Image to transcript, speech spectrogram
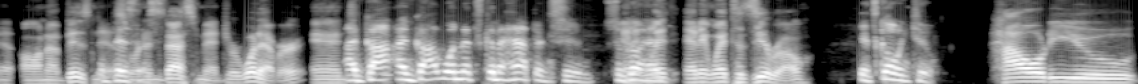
uh, on a business, or an investment or whatever, and i've got i've got one that's going to happen soon so go ahead. went, and it went to zero, it's going to. How do you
